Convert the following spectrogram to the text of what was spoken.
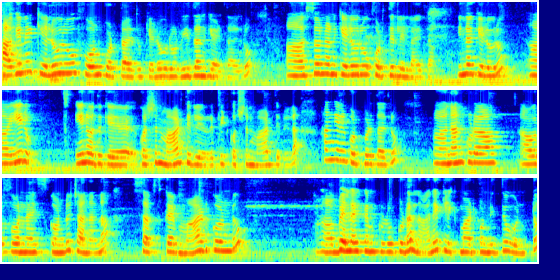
ಹಾಗೆಯೇ ಕೆಲವರು ಫೋನ್ ಕೊಡ್ತಾಯಿದ್ರು ಕೆಲವರು ರೀಸನ್ ಕೇಳ್ತಾಯಿದ್ರು ಸೊ ನಾನು ಕೆಲವರು ಕೊಡ್ತಿರ್ಲಿಲ್ಲ, ಆಯಿತಾ? ಇನ್ನು ಕೆಲವರು ಏನು? ಏನು ಅದಕ್ಕೆ ಕ್ವಶನ್ ಮಾಡ್ತಿರ್ಲಿಲ್ಲ ರಿಪೀಟ್ ಕ್ವಶನ್ ಮಾಡ್ತಿರ್ಲಿಲ್ಲ. ಹಾಗೇನೆ ಕೊಟ್ಬಿಡ್ತಾಯಿದ್ರು ನಾನು ಕೂಡ ಅವ್ರ ಫೋನ್ನ ಇಸ್ಕೊಂಡು ಚಾನಲ್ನ ಸಬ್ಸ್ಕ್ರೈಬ್ ಮಾಡಿಕೊಂಡು ಬೆಲ್ಲೈಕನ್ ಕೂಡ ನಾನೇ ಕ್ಲಿಕ್ ಮಾಡ್ಕೊಂಡಿದ್ದು ಉಂಟು.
